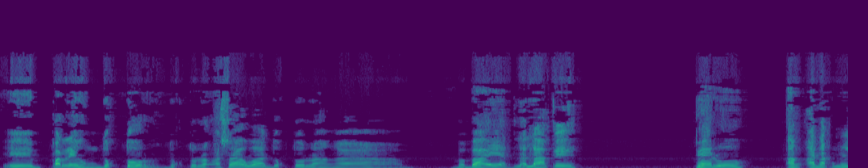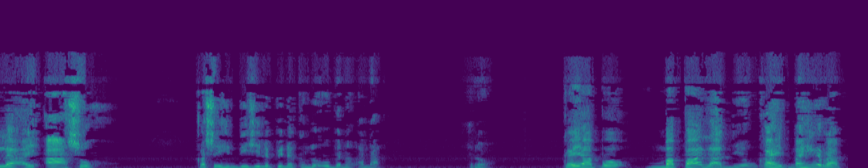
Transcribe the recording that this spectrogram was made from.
eh, parehong doktor. Doktor ang asawa, doktor ang ah, babae at lalaki. Pero, ang anak nila ay aso. Kasi hindi sila pinagkalooban ng anak. Ano? Kaya po, mapalad yung kahit mahirap,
